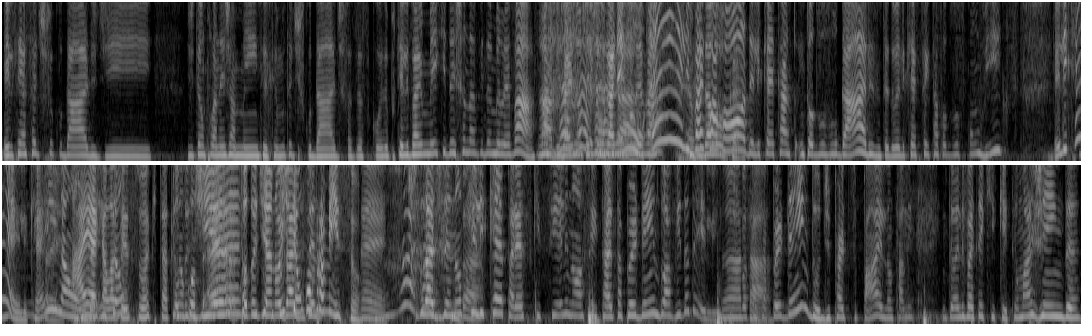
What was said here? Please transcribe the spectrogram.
Ele tem essa dificuldade de, de ter um planejamento, ele tem muita dificuldade de fazer as coisas, porque ele vai meio que deixando a vida me levar, sabe? Daí não chega em lugar nenhum. Levar. É, ele É vai com a louca. roda, ele quer estar em todos os lugares, entendeu? Ele quer aceitar todos os convites. Ele quer, ele quer ir na onda. Ah, é aquela então, pessoa que tá que não todo dia, é, todo dia à noite tem um dificuldade compromisso. É, dificuldade de dizer não Tá. porque ele quer. Parece que se ele não aceitar, ele tá perdendo a vida dele. Ah, tipo tá. assim, tá perdendo de participar, ele não tá ali. Então ele vai ter que quê? ter uma agenda.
